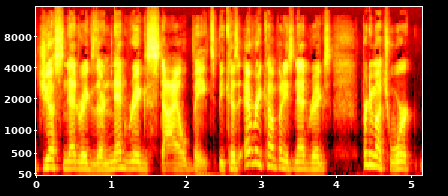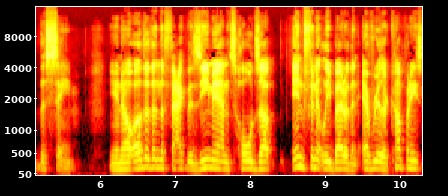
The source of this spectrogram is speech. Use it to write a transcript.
just Ned Rigs, they're Ned Rig style baits because every company's Ned Rigs pretty much work the same. You know, other than the fact that Z-Man's holds up infinitely better than every other company's,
